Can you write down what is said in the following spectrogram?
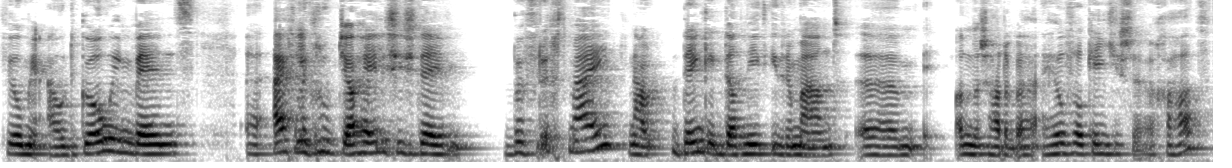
veel meer outgoing bent. Uh, eigenlijk roept jouw hele systeem bevrucht mij. Nou, denk ik dat niet iedere maand. Um, anders hadden we heel veel kindjes uh, gehad.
